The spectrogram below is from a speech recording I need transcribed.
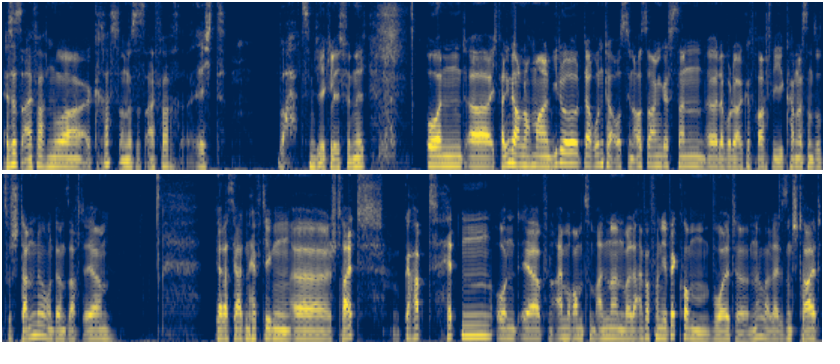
es ist einfach nur krass und es ist einfach echt, boah, ziemlich eklig, finde ich. Und äh, ich verlinke auch noch mal ein Video darunter aus den Aussagen gestern. Äh, da wurde halt gefragt, wie kam das denn so zustande? Und dann sagt er, ja, dass sie halt einen heftigen äh, Streit gehabt hätten und er von einem Raum zum anderen, weil er einfach von ihr wegkommen wollte, ne? weil er diesen Streit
